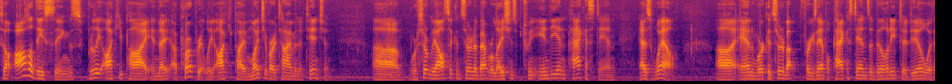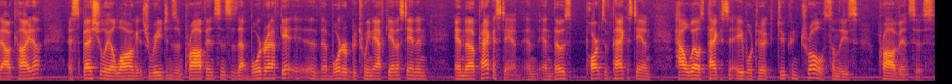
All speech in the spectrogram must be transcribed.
So all of these things really occupy, and they appropriately occupy much of our time and attention. Um, we're certainly also concerned about relations between India and Pakistan as well. Uh, and we're concerned about, for example, Pakistan's ability to deal with Al Qaeda, especially along its regions and provinces that border, Afga- uh, that border between Afghanistan and, and uh, Pakistan. And, and those parts of Pakistan, how well is Pakistan able to, to control some of these provinces?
